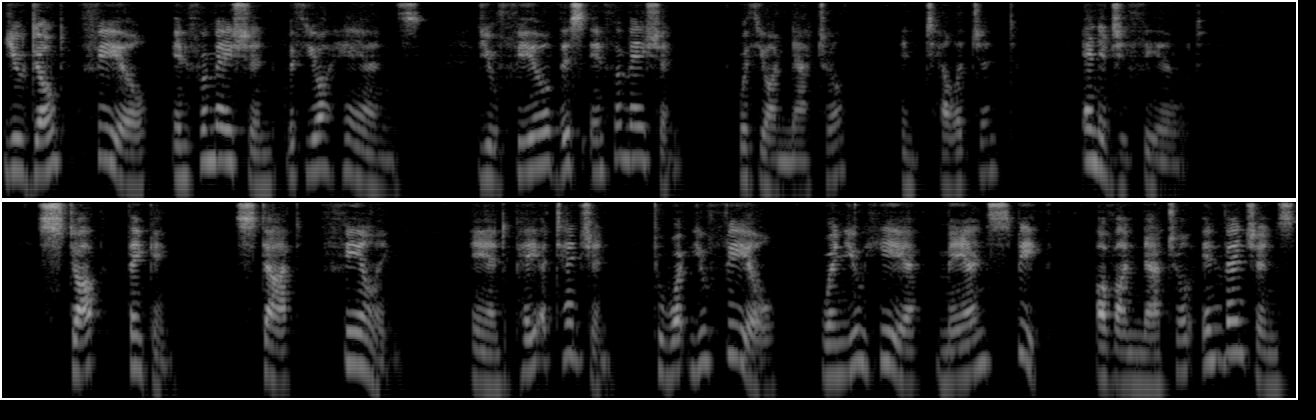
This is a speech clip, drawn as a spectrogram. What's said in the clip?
You don't feel information with your hands. You feel this information with your natural, intelligent energy field. Stop thinking, start feeling, and pay attention to what you feel when you hear man speak of unnatural inventions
